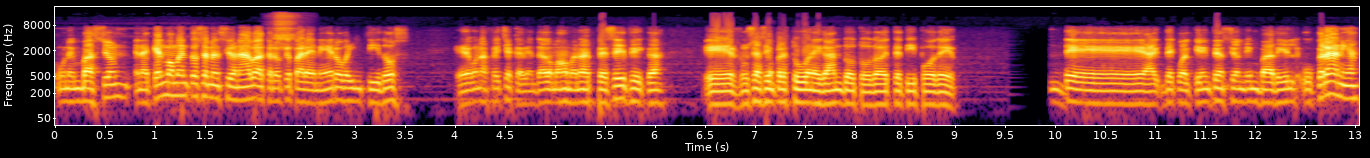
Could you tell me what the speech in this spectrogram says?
una invasión. En aquel momento se mencionaba, creo que para enero 22, era una fecha que habían dado más o menos específica. Eh, Rusia siempre estuvo negando todo este tipo de, de, de cualquier intención de invadir Ucrania.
